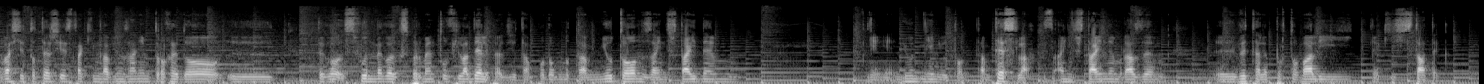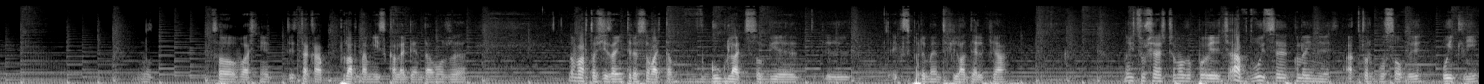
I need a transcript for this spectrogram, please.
Właśnie to też jest takim nawiązaniem trochę do y, tego słynnego eksperymentu Filadelfia, gdzie tam podobno tam Newton z Einsteinem nie, nie, nie Newton, tam Tesla z Einsteinem razem wyteleportowali jakiś statek co właśnie jest taka popularna miejska legenda, może no warto się zainteresować, tam googlać sobie y, eksperyment Filadelfia. No i cóż ja jeszcze mogę powiedzieć? A, w dwójce kolejny aktor głosowy, Whitley.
